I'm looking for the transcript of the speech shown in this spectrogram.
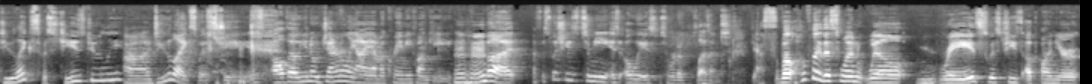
Do you like Swiss cheese, Julie? I do like Swiss cheese, although you know generally I am a creamy funky, Mm-hmm. but Swiss cheese to me is always sort of pleasant. Yes. Well, hopefully this one will raise Swiss cheese up on your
